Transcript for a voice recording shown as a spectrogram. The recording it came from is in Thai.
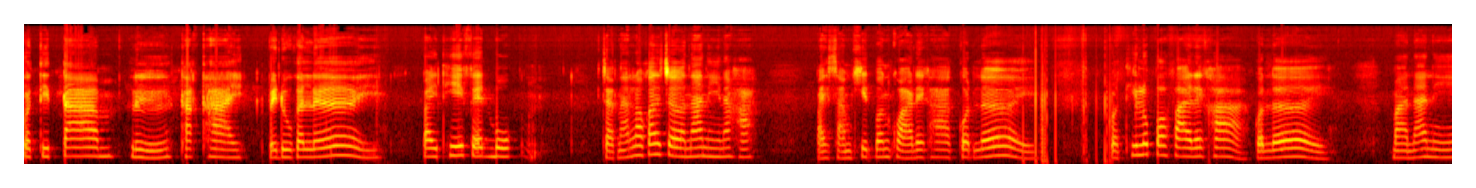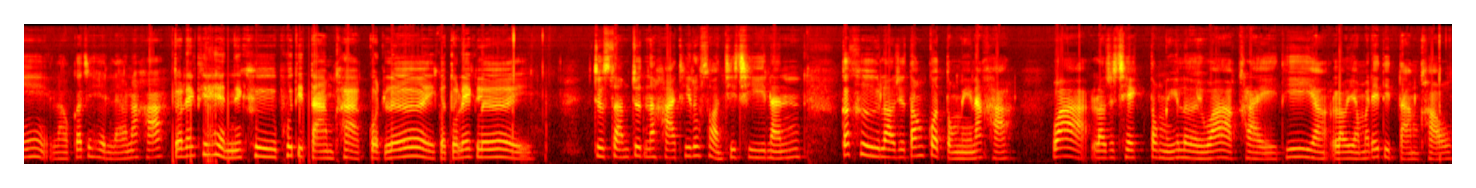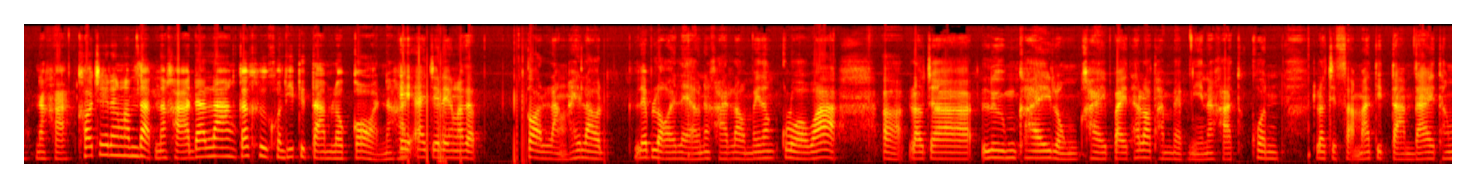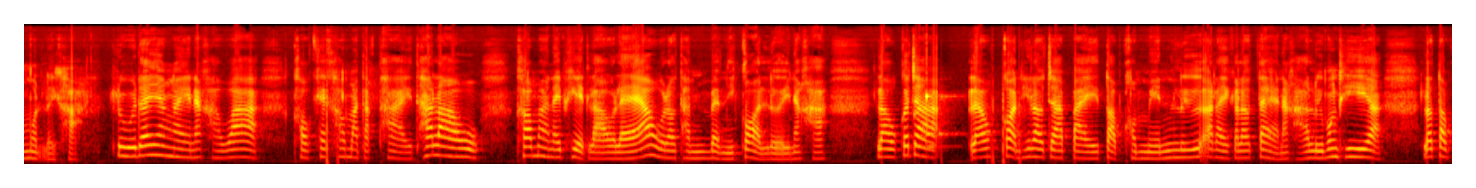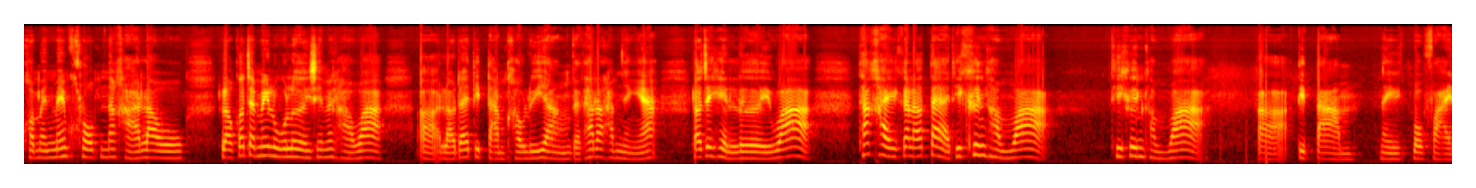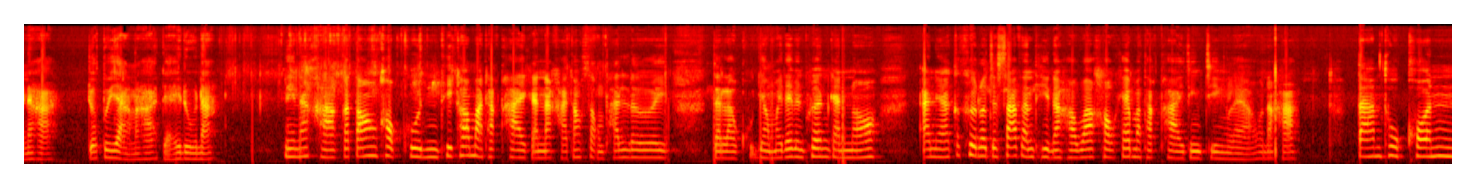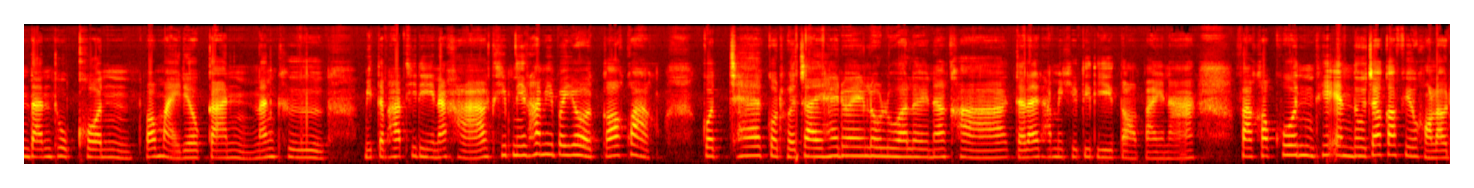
กดติดตามหรือทักทายไปดูกันเลย ไปที่ Facebook จากนั้นเราก็จะเจอหน้านี้นะคะ ไปสามคลิดบนขวาเลยค่ะ กดเลย กดที่รูปโปรไฟล์เลยค่ะ กดเลย มาหน้านี้เราก็จะเห็นแล้วนะคะ ตัวเลขที่เห็นนี่คือผู้ติดตามค่ะ กดเลย กดตัวเลขเลย จุดสามจุดนะคะ ที่ลูกศรชี้ๆนั้น ก็คือเราจะต้องกดตรงนี้นะคะ ว่าเราจะเช็คตรงนี้เลยว่าใครที่ยังเรายังไม่ได้ติดตามเขานะคะเขาจะเรียงลำดับนะคะ ด้านล่างก็คือคนที่ติดตามเราก่อนนะคะ AI จะเรียงลำดับก่อนหลังให้เราเรียบร้อยแล้วนะคะ เราไม่ต้องกลัวว่าเอ่อเราจะลืมใครหลงใครไปถ้าเราทำแบบนี้นะคะ ทุกคนเราจะสามารถติดตามได้ทั้งหมดเลยค่ะ รู้ได้ยังไงนะคะว่าเขาแค่เข้ามาทักทาย ถ้าเราเข้ามาในเพจเราแล้ว เราทำแบบนี้ก่อนเลยนะคะ เราก็จะ แล้วก่อนที่เราจะไปตอบคอมเมนต์หรืออะไรก็แล้วแต่นะคะ หรือบางทีอะเราตอบคอมเมนต์ไม่ครบนะคะ เราเราก็จะไม่รู้เลยใช่ไหมคะว่าเราได้ติดตามเขาหรือยัง แต่ถ้าเราทำอย่างเงี้ย เราจะเห็นเลยว่า ถ้าใครก็แล้วแต่ที่ขึ้นคำว่าที่ขึ้นคำว่าอ่าติดตามในโปรไฟล์นะคะ ยกตัวอย่างนะคะ เดี๋ยวให้ดูนะนี่นะคะก็ต้องขอบคุณที่เข้ามาทักทายกันนะคะ ทั้งสองท่านเลย แต่เรายังไม่ได้เป็นเพื่อนกันเนาะ อันนี้ก็คือเราจะทราบทันทีนะคะ ว่าเขาแค่มาทักทายจริง ๆ แล้วนะคะ ตามถูกคนดันถูกคนเป้าหมายเดียวกัน นั่นคือมิตรภาพที่ดีนะคะ คลิปนี้ถ้ามีประโยชน์ก็ฝากกดแชร์ กดหัวใจให้ด้วยรัวๆเลยนะคะ จะได้ทำมีคลิปดีๆต่อไปนะ ฝากขอบคุณที่เอ็นดูเจ้ากาฟิลของเรา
